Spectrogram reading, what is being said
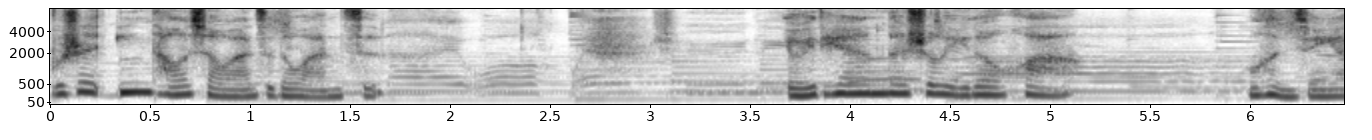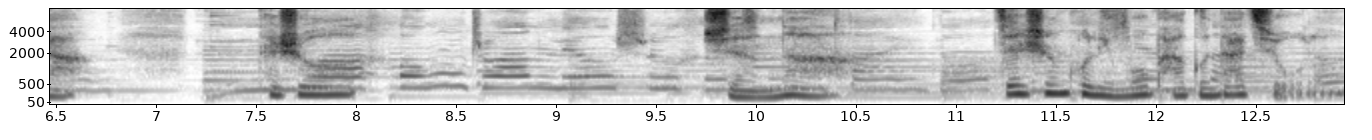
不是樱桃小丸子的丸子。有一天，她说了一段话，我很惊讶。他说：“人呐，在生活里摸爬滚打久了，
